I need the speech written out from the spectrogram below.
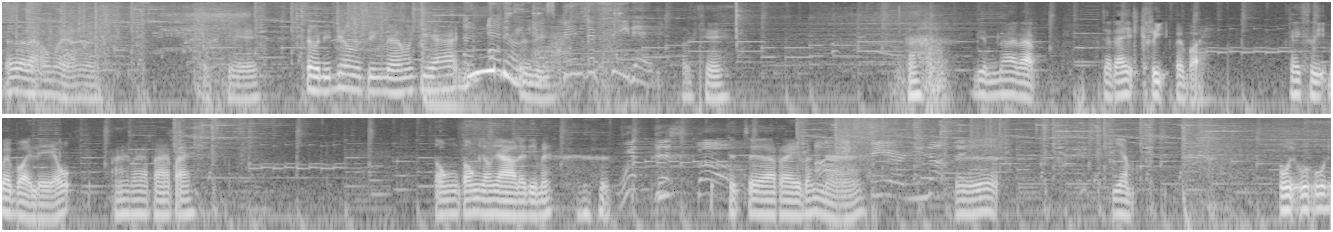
ไม่เป็นไรเอาใหม่เอาใหม่โอเค แต่มันนิดเดียวจริงนะเมื่อกี้อะ An นิดเดียว enemy จริง has been defeated. โอเคอะเรียมได้แบบจะได้คลิบ่อยๆใกล้คลิบ่อยๆแล้วไปไปไปไปตรงตรงยาวๆเลยดีไหม With this bow, จะเจออะไรบ้างหนา I fear เอ nothing. อเยี่ยมอุ้ยอุ้ยอุ้ย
